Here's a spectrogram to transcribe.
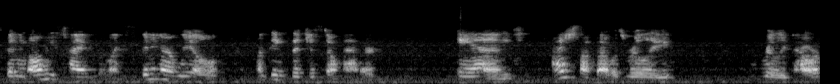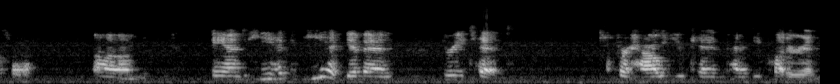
spending all these times and like spinning our wheels on things that just don't matter. And I just thought that was really, really powerful. Um, and he had he had given three tips for how you can kind of declutter and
